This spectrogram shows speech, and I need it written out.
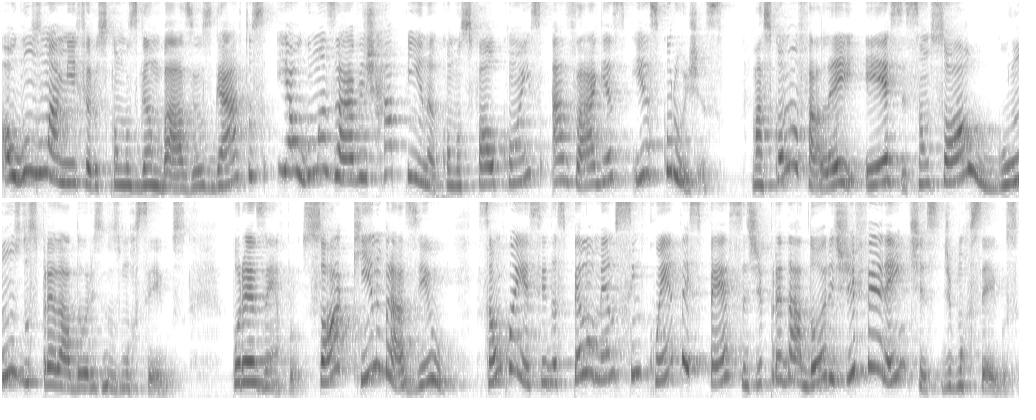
alguns mamíferos como os gambás e os gatos e algumas aves de rapina, como os falcões, as águias e as corujas. Mas como eu falei, esses são só alguns dos predadores dos morcegos. Por exemplo, só aqui no Brasil são conhecidas pelo menos 50 espécies de predadores diferentes de morcegos,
